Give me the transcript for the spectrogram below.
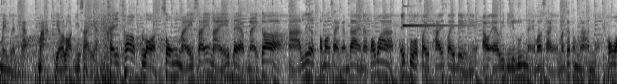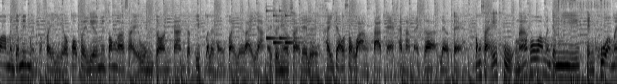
ไม่เหมือนกันมาเดี๋ยวหลอดนี้ใส่กันใครชอบหลอดทรงไหนไซส์ไหนแบบไหนก็หาเลือกเอามาใส่กันได้นะเพราะว่าไอตัวไฟท้ายไฟเบรกเนี่ยเอา LED รุ่นไหนมาใส่มันก็ทำงานหมดเพราะว่ามันจะไม่เหมือนกับไฟเลี้ยวเพราะไฟเลี้ยวไม่ต้องอาศัยวงจรการกระพริบอะไรของไฟหลายๆอย่างไอตัวนี้เอาใส่ได้เลย ใครจะเอาสว่างตาแตกขนาดไหนก็แล้วแต่ต้องใส่ให้ถูกนะ เพราะว่ามันจะมีเห็นขั้วไหม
